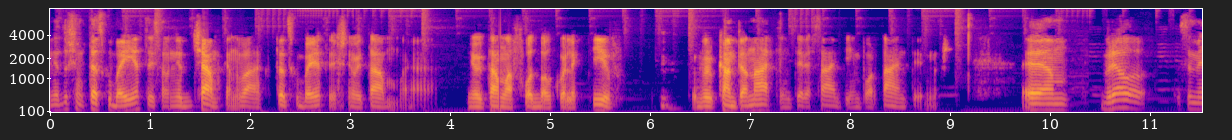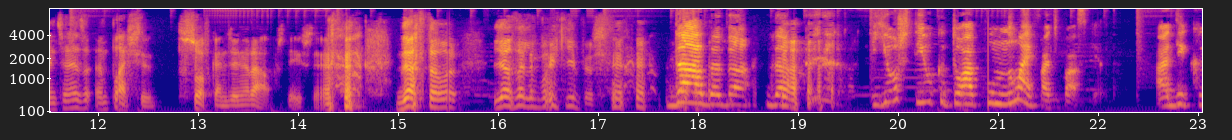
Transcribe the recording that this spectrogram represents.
ne ducem tăți cu băieții sau ne duceam cândva tăți cu băieții și ne uitam ne uitam la fotbal colectiv, campionate interesante, importante, nu știu. Vreau să menționez, îmi place tusovca în general, știi? știi? De asta ia să le pe echipe. Da, da, da, da. Eu știu că tu acum nu mai faci basket. Adică,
